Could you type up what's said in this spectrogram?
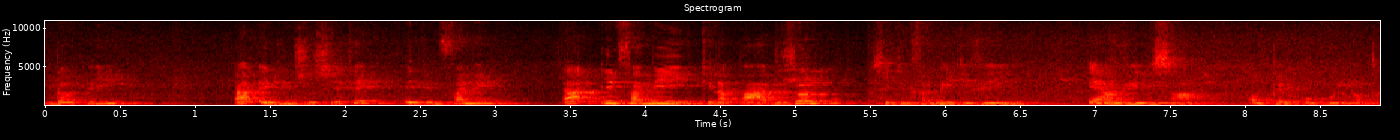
d'un pays hein, et d'une société et d'une famille. Hein. Une famille qui n'a pas de jeunes, c'est une famille qui vit et en vieillissant, on perd beaucoup de notre.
